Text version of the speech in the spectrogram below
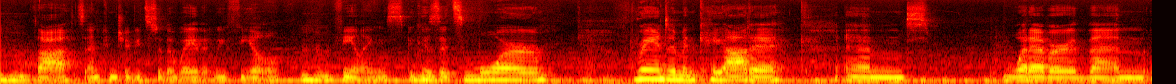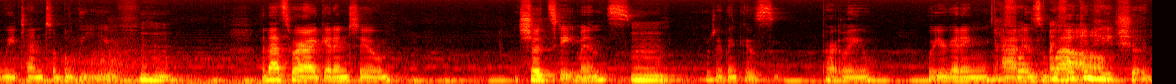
Mm-hmm. thoughts and contributes to the way that we feel Mm-hmm. feelings because it's more random and chaotic and whatever than we tend to believe. Mm-hmm. And that's where I get into should statements, Mm. which I think is partly what you're getting I at fuck- as well. I fucking hate should.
